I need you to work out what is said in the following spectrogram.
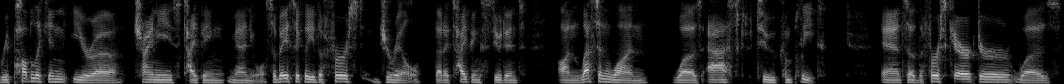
Republican era Chinese typing manual. So basically, the first drill that a typing student on lesson one was asked to complete. And so the first character was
